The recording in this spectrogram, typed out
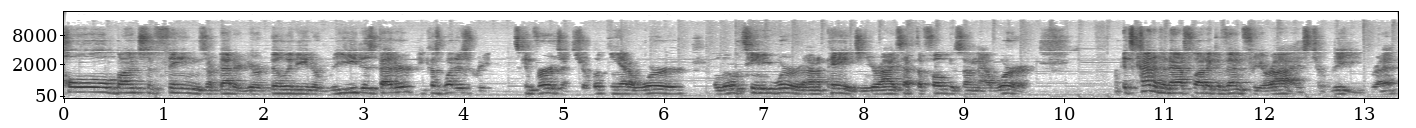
whole bunch of things are better. Your ability to read is better because what is reading? It's convergence. You're looking at a word, a little teeny word on a page, and your eyes have to focus on that word. It's kind of an athletic event for your eyes to read, right?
